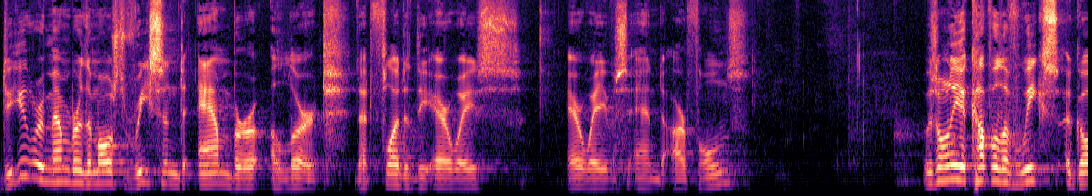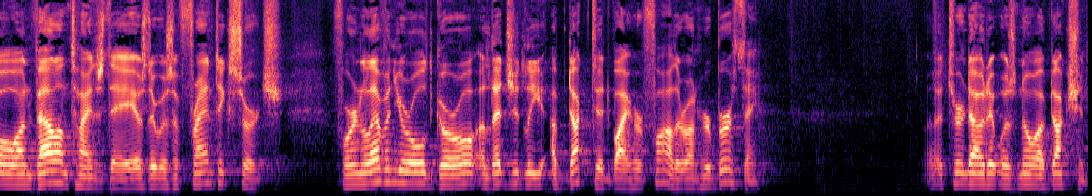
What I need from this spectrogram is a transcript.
do you remember the most recent Amber Alert that flooded the airways, airwaves and our phones? It was only a couple of weeks ago on Valentine's Day as there was a frantic search for an 11 year old girl allegedly abducted by her father on her birthday. It turned out it was no abduction.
